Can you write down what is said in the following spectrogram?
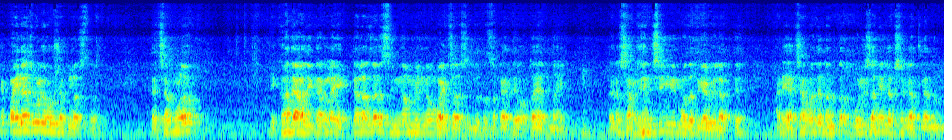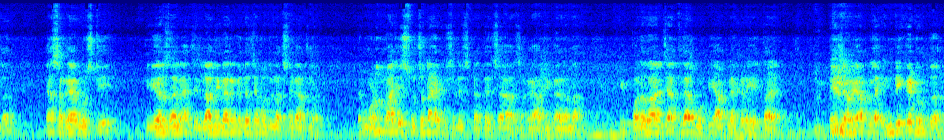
हे पहिल्याच वेळी होऊ शकलं असतं. त्याच्यामुळं एखाद्या अधिकाऱ्याला एकट्याला जर सिंगम बिंगम व्हायचं असेल तर तसं काय ते होता येत नाही. त्याला सगळ्यांची मदत घ्यावी लागते. आणि याच्यामध्ये नंतर पोलिसांनी लक्ष घातल्यानंतर त्या सगळ्या गोष्टी क्लिअर झाल्या. जिल्हाधिकाऱ्यांनी त्याच्यामध्ये लक्ष घातलं. तर म्हणून माझी सूचना आहे फिशरीज खात्याच्या सगळ्या अधिकाऱ्यांना की परराज्यातल्या बोटी आपल्याकडे येत आहेत ते ज्यावेळी आपल्याला इंडिकेट होतं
